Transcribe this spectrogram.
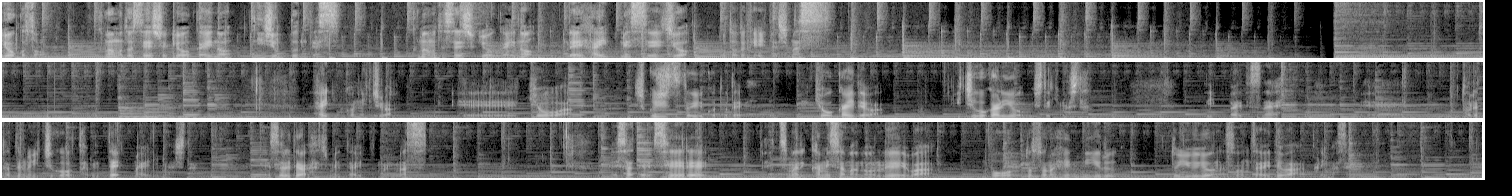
ようこそ熊本聖書教会の20分です。熊本聖書教会の礼拝メッセージをお届けいたします。はいこんにちは、えー、今日は祝日ということで教会ではいちご狩りをしてきました。いっぱいですね。取れたてのいちごを食べてまいりました。それでは始めたいと思います。さて、精霊、つまり神様の霊は、ぼーっとその辺にいるというような存在ではありません。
